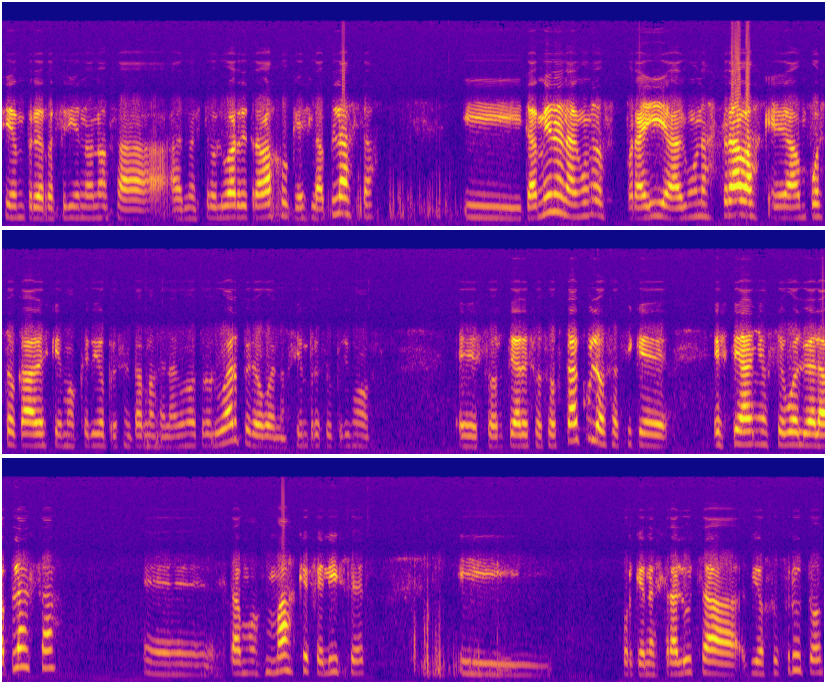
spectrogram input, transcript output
siempre refiriéndonos a nuestro lugar de trabajo que es la plaza, y también en algunos, por ahí, algunas trabas que han puesto cada vez que hemos querido presentarnos en algún otro lugar, pero bueno, siempre supimos eh, sortear esos obstáculos, así que este año se vuelve a la plaza, eh, estamos más que felices y porque nuestra lucha dio sus frutos,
